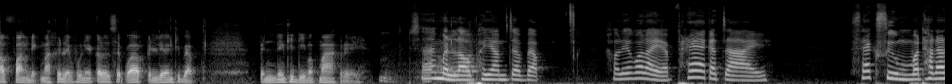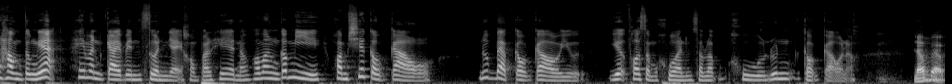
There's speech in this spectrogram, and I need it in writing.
รับฟังเด็กมากขึ้นเลยพวกนี้ก็รู้สึกว่าเป็นเรื่องที่แบบเป็นเรื่องที่ดีมากๆเลย ใช่เหมือนเราพยายามจะแบบ เขาเรียกว่าอะไรอะแพร่กระจาย แทรกซึมวัฒนธรรมตรงเนี้ยให้มันกลายเป็นส่วนใหญ่ของประเทศเนาะเพราะมันก็มีความเชื่อเก่าๆรูปแบบเก่าๆอยู่ เยอะพอสมควรสำหรับครูรุ่นเก่าๆเนาะแล้วแบบ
